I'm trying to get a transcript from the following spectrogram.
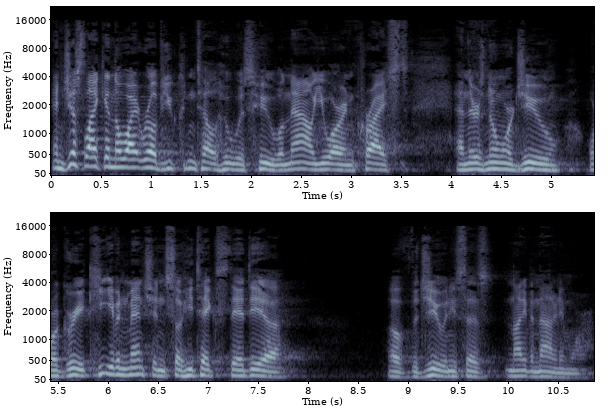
And just like in the white robe, you couldn't tell who was who. Well, now you are in Christ and there's no more Jew or Greek. He even mentions, so he takes the idea of the Jew and he says, not even that anymore.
